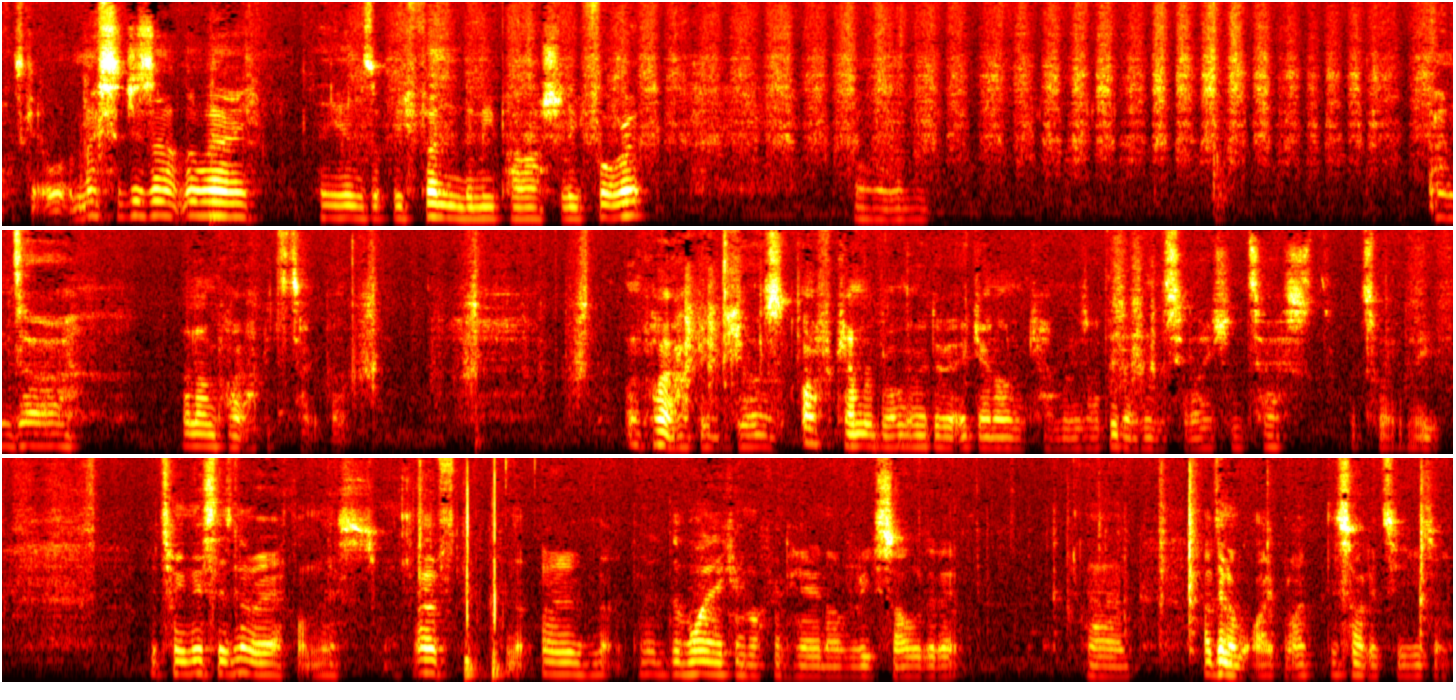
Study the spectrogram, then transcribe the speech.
let's get all the messages out of the way. He ends up refunding me partially for it. Um, and uh, and I'm quite happy to take that. I'm quite happy because off camera, but I'm going to do it again on cameras. I did an insulation test between the between this. There's no earth on this. I've, I've the wire came off in here and I've resoldered it. Um, I don't know why, but I decided to use a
